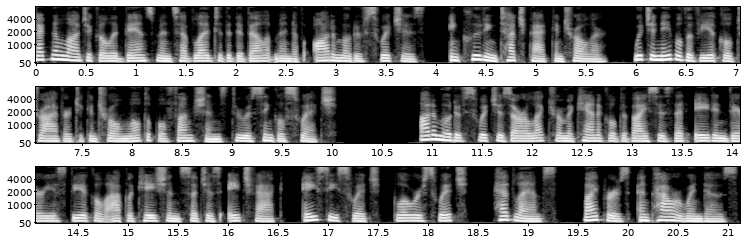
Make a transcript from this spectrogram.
Technological advancements have led to the development of automotive switches, including touchpad controller, which enable the vehicle driver to control multiple functions through a single switch. Automotive switches are electromechanical devices that aid in various vehicle applications such as HVAC, AC switch, blower switch, headlamps, wipers, and power windows.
